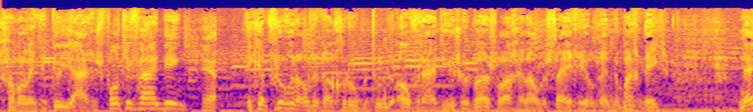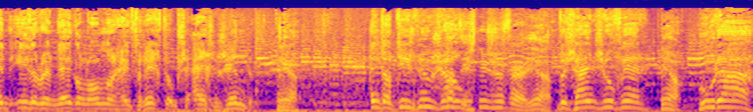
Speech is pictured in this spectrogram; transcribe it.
Ga maar lekker, doe je eigen Spotify-ding. Ja. Ik heb vroeger altijd al geroepen, toen de overheid hier zo dwars lag en alles tegenhield en er mag niks. Nee, iedere Nederlander heeft recht op zijn eigen zender. Ja. En dat is nu zo. Dat is nu zover, ja. We zijn zover. ja. Hoera!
